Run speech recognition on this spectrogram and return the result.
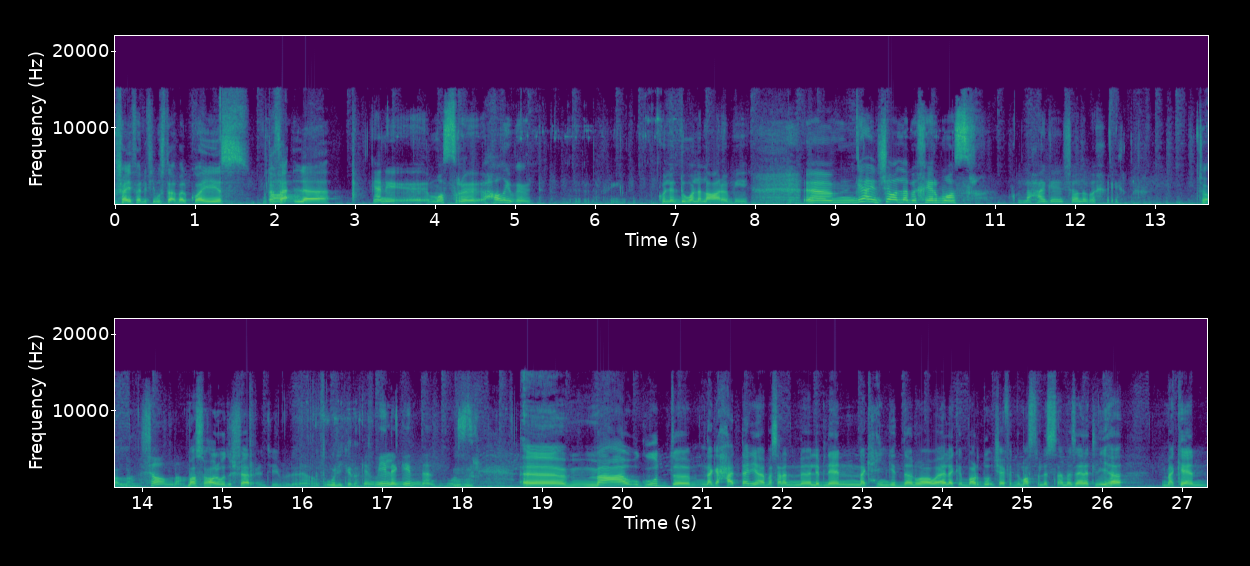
شايفة إن في مستقبل كويس؟ متفائلة؟ يعني مصر هوليوود كل الدول العربي أم، يعني إن شاء الله بخير مصر. كل حاجة إن شاء الله بخير. إن شاء الله. إن شاء الله. مصر هوليوود الشرق انت بتقولي كده. جميلة جدا مصر. أم، مع وجود نجاحات تانية مثلا لبنان ناجحين جدا و لكن برضو شايف إن مصر لسه ما زالت ليها مكان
